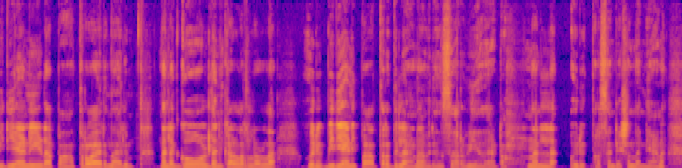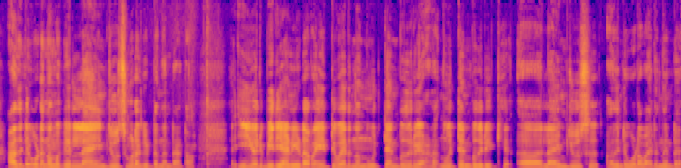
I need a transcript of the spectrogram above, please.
ബിരിയാണിയുടെ പാത്രമായിരുന്നാലും നല്ല ഗോൾഡൻ കളറിലുള്ള ഒരു ബിരിയാണി പാത്രത്തിലാണ് അവരത് സെർവ് ചെയ്തത് കേട്ടോ. നല്ല ഒരു പ്രസന്റേഷൻ തന്നെയാണ്. അതിന്റെ കൂടെ നമുക്ക് ലൈം ജ്യൂസും കൂടെ കിട്ടുന്നുണ്ട് കേട്ടോ. ഈ ഒരു ബിരിയാണിയുടെ റേറ്റ് വരുന്നത് നൂറ്റൻപത് രൂപയാണ്. നൂറ്റൻപത് രൂപയ്ക്ക് ലൈം ജ്യൂസ് അതിന്റെ കൂടെ വരുന്നുണ്ട്.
